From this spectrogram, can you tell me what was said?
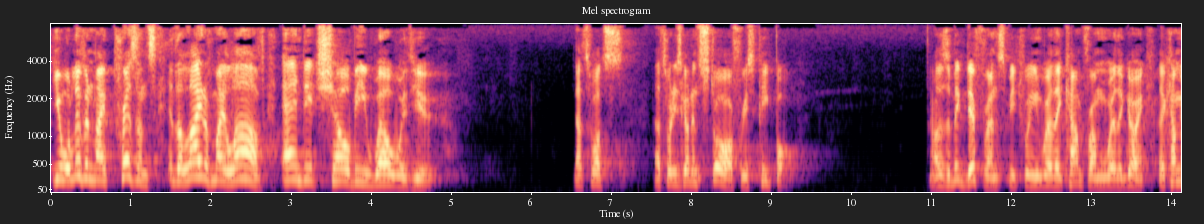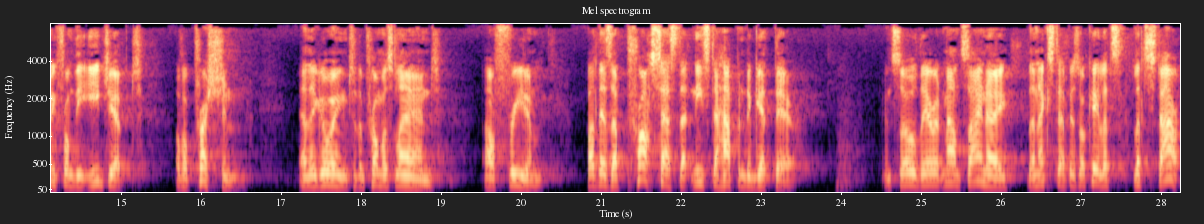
You will live in my presence, in the light of my love, and it shall be well with you. That's, what's, that's what he's got in store for his people. Now, there's a big difference between where they come from and where they're going. They're coming from the Egypt of oppression, and they're going to the promised land of freedom. But there's a process that needs to happen to get there. And so, there at Mount Sinai, the next step is okay, let's, let's start.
